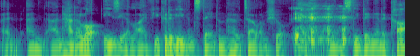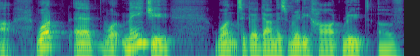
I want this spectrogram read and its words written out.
and, and, and had a lot easier life. You could have even stayed in the hotel, I'm sure, and sleeping in a car. What uh, what made you want to go down this really hard route of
